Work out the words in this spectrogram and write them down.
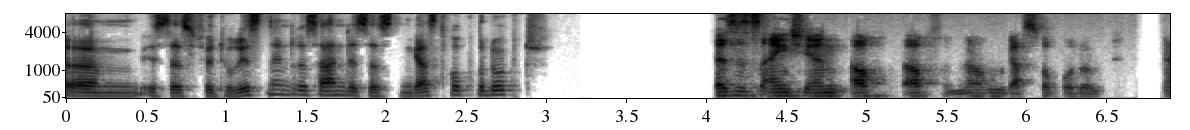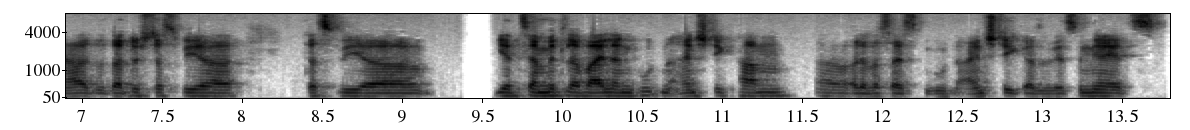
Ähm, ist das für Touristen interessant? Ist das ein Gastroprodukt? Das ist eigentlich ein, auch, auch noch ein Gastroprodukt. Ja, also dadurch, dass wir, dass wir jetzt ja mittlerweile einen guten Einstieg haben, äh, oder was heißt einen guten Einstieg? Also wir sind ja jetzt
